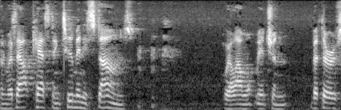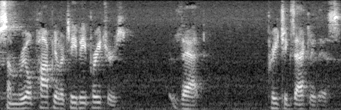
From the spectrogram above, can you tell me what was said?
And without casting too many stones, well, I won't mention, but there are some real popular TV preachers that preach exactly this.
